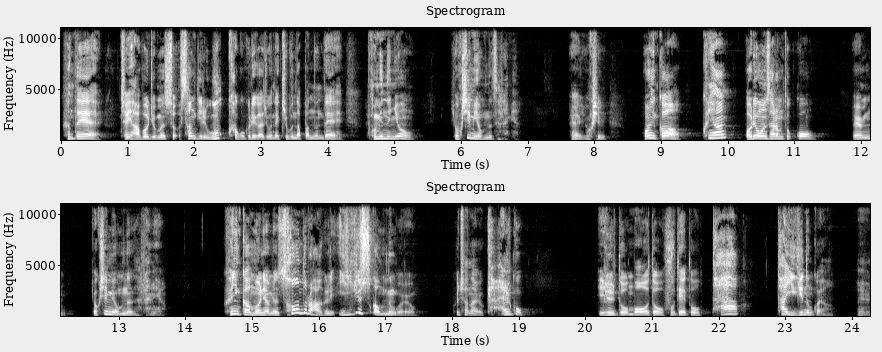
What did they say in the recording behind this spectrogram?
근데 저희 아버지 보면 성질 욱 하고 그래가지고 내 기분 나빴는데 보면은요 욕심이 없는 사람이야. 예, 네, 욕심이. 그러니까 그냥 어려운 사람 돕고 예, 욕심이 없는 사람이야. 그러니까 뭐냐면 선으로 악을 이길 수가 없는 거예요. 그렇잖아요. 결국 일도 뭐도 후대도 다, 다 이기는 거야. 예.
